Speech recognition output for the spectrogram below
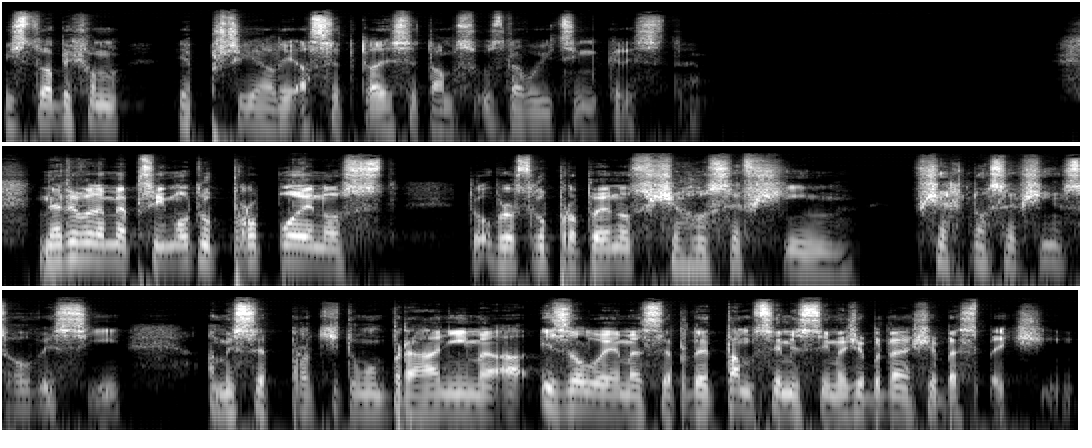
Místo, abychom je přijali a setkali se tam s uzdravujícím Kristem. Nedovedeme přijmout tu propojenost, tu obrovskou propojenost všeho se vším. Všechno se vším souvisí a my se proti tomu bráníme a izolujeme se, protože tam si myslíme, že bude naše bezpečí.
